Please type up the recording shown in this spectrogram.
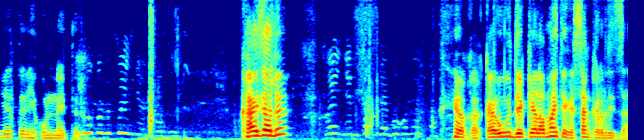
येत हे कोण नाही तर. काय झालं? हे का काय उद्या केला माहितीये का संक्रांतीचा?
